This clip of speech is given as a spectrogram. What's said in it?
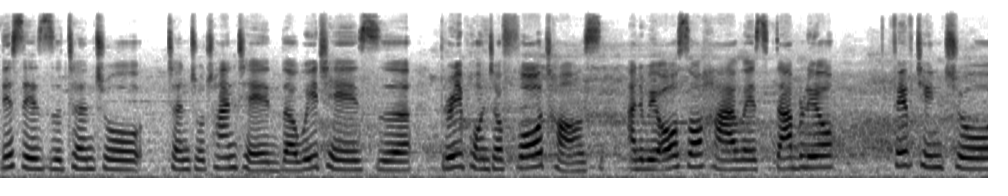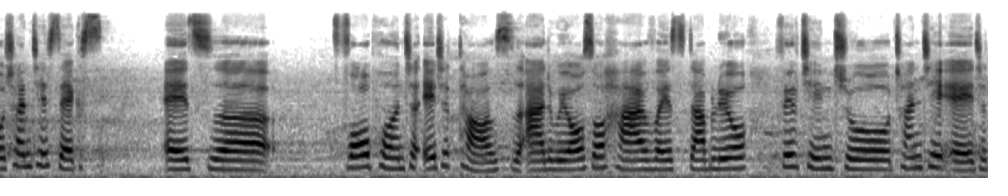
This is 10 to 10 to 20, the weight is uh, 3.4 tons, and we also have its W 15 to 26. It's uh, 4.8 tons, and we also have its W 15 to 28,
